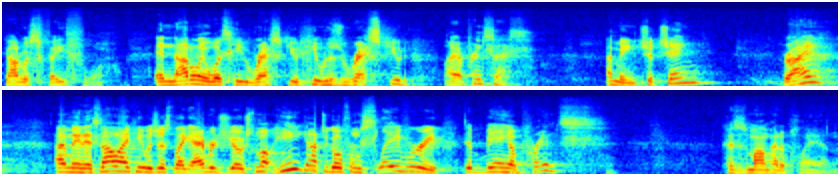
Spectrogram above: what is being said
God was faithful. And not only was he rescued, he was rescued by a princess. I mean, cha-ching, right? I mean, it's not like he was just like average Joe Schmo. He got to go from slavery to being a prince because his mom had a plan.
